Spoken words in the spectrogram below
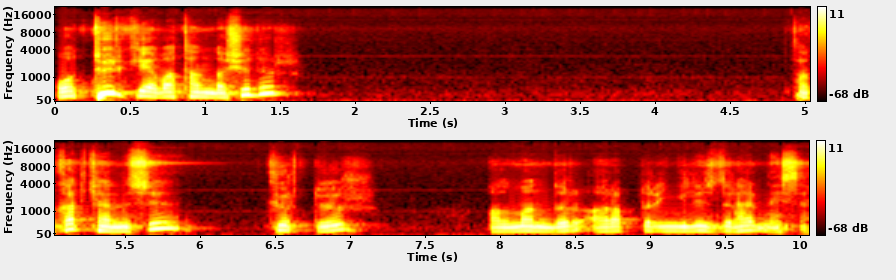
O Türkiye vatandaşıdır. Fakat kendisi Kürttür, Almandır, Arap'tır, İngilizdir her neyse.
